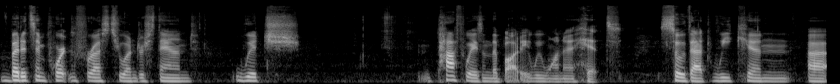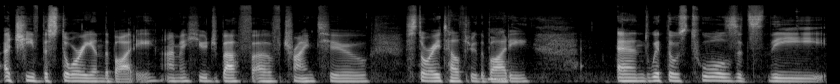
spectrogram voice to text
But it's important for us to understand which pathways in the body we want to hit so that we can uh, achieve the story in the body. I'm a huge buff of trying to story tell through the body. And with those tools, it's the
